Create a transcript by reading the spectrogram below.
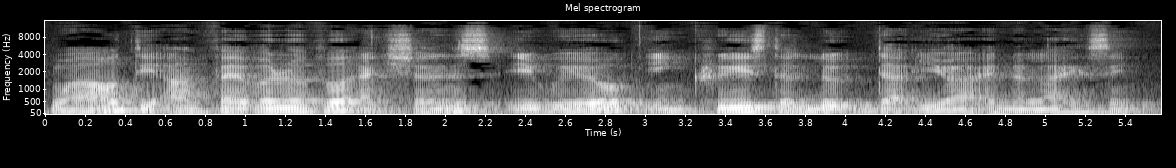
while the unfavorable actions it will increase the load that you are analyzing.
